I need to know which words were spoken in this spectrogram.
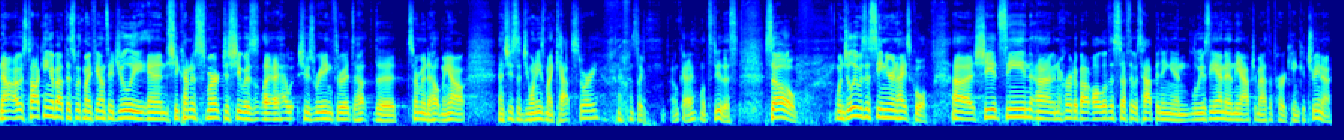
Now, I was talking about this with my fiance Julie, and she kind of smirked as she was like, I, she was reading through it, to help, the sermon to help me out, and she said, "Do you want to use my cat story?" I was like, "Okay, let's do this." So, when Julie was a senior in high school, uh, she had seen uh, and heard about all of the stuff that was happening in Louisiana in the aftermath of Hurricane Katrina.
